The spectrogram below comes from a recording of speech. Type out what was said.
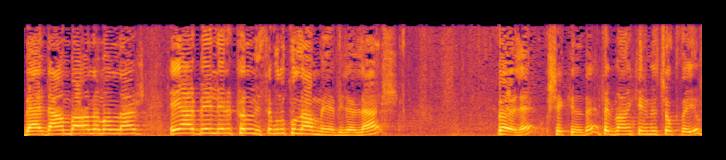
belden bağlamalılar. Eğer belleri kalın ise bunu kullanmayabilirler. Böyle bu şekilde. Tabii mankenimiz çok zayıf.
